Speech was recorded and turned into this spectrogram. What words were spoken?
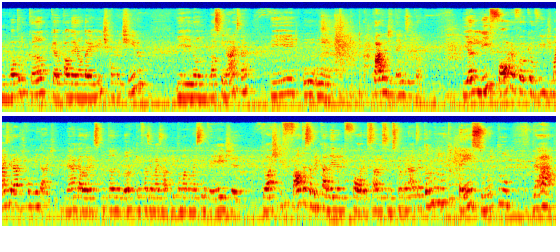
em volta do campo, que era o caldeirão da elite competindo, e no, nas finais, né? E o, o, a quadra de tênis e o campo. E ali fora foi o que eu vi de mais irado de comunidade. Né? A galera disputando o banco, quem fazia mais rápido tomava mais cerveja. Que eu acho que falta essa brincadeira ali fora, sabe? Assim, nos campeonatos. É todo mundo muito tenso, muito. Já.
